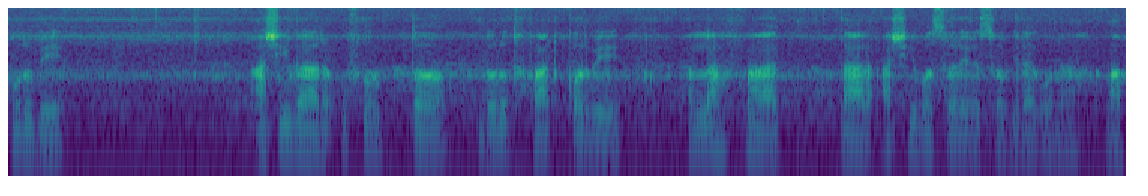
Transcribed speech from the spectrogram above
পূর্বে আশিবার উপরোক্ত দরুদ পাঠ করবে, আল্লাহ পাক তার আশি বছরের সগিরা গুনাহ মাফ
